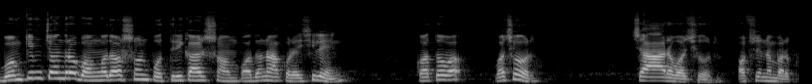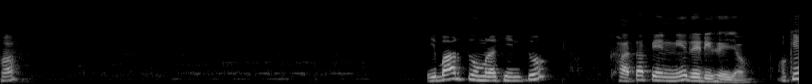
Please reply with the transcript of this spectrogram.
বঙ্কিমচন্দ্র বঙ্গদর্শন পত্রিকার সম্পাদনা করেছিলেন কত বছর? চার বছর। অপশন নাম্বার খ এবার তোমরা কিন্তু খাতা, পেন নিয়ে রেডি হয়ে যাও ওকে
